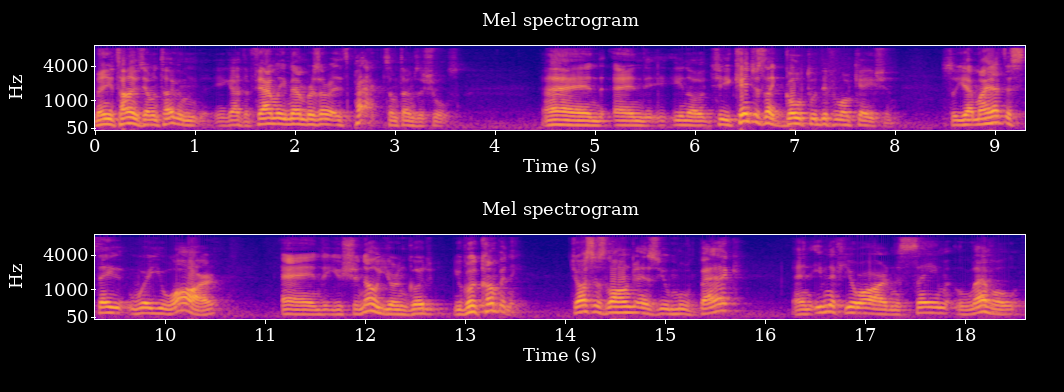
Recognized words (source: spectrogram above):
Many times, Yom Tovim, you got the family members. Are, it's packed sometimes the shuls, and and you know, so you can't just like go to a different location. So you might have to stay where you are, and you should know you're in good you're good company. Just as long as you move back, and even if you are in the same level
